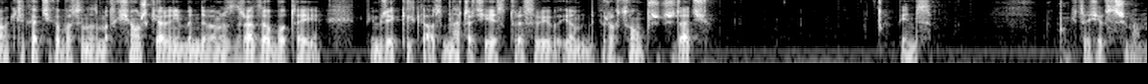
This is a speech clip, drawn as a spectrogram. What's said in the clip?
Mam kilka ciekawostek na temat książki, ale nie będę Wam zdradzał, bo tutaj wiem, że kilka osób na czacie jest, które sobie ją dopiero chcą przeczytać. Więc póki co się wstrzymam.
